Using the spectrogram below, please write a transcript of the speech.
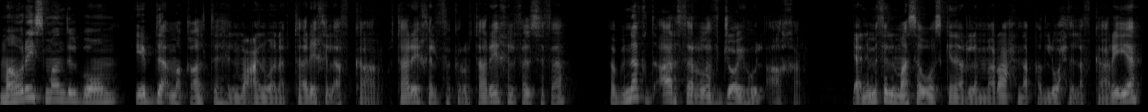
ماوريس ماندلبوم يبدأ مقالته المعنونة بتاريخ الأفكار وتاريخ الفكر وتاريخ الفلسفة بنقد آرثر لوفجوي هو الآخر. يعني مثل ما سوى سكينر لما راح نقد الوحدة الأفكارية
